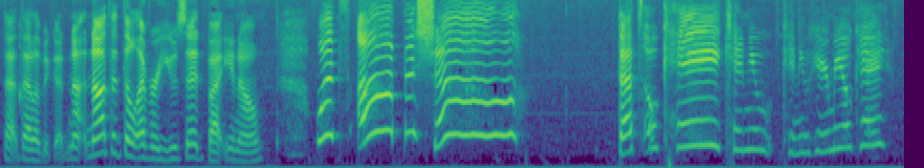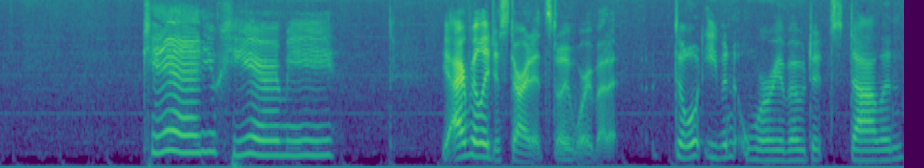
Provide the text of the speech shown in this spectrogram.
That that'll be good. Not not that they'll ever use it, but you know. What's up, Michelle? That's okay. Can you can you hear me okay? Can you hear me? Yeah, I really just started, so don't even worry about it. Don't even worry about it, darling.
